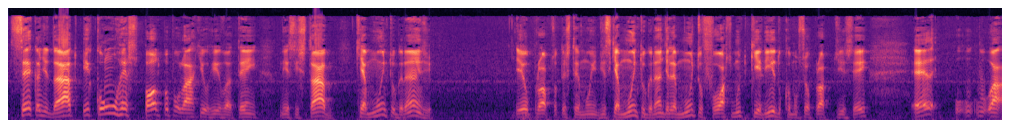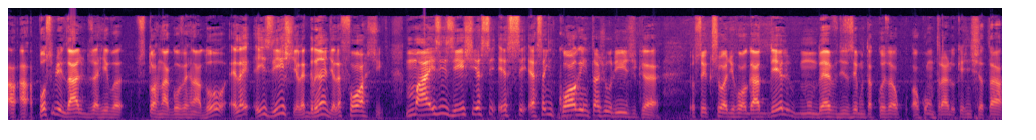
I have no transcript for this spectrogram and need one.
ser candidato e com o respaldo popular que o Riva tem nesse estado, que é muito grande, eu próprio sou testemunho disso, que é muito grande, ele é muito forte, muito querido, como o senhor próprio disse aí, é, a, a, possibilidade de Zé Riva se tornar governador, ela é, existe, ela é grande, ela é forte, mas existe esse, esse, essa incógnita jurídica. Eu sei que o senhor é advogado dele, não deve dizer muita coisa ao, ao contrário do que a gente já está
